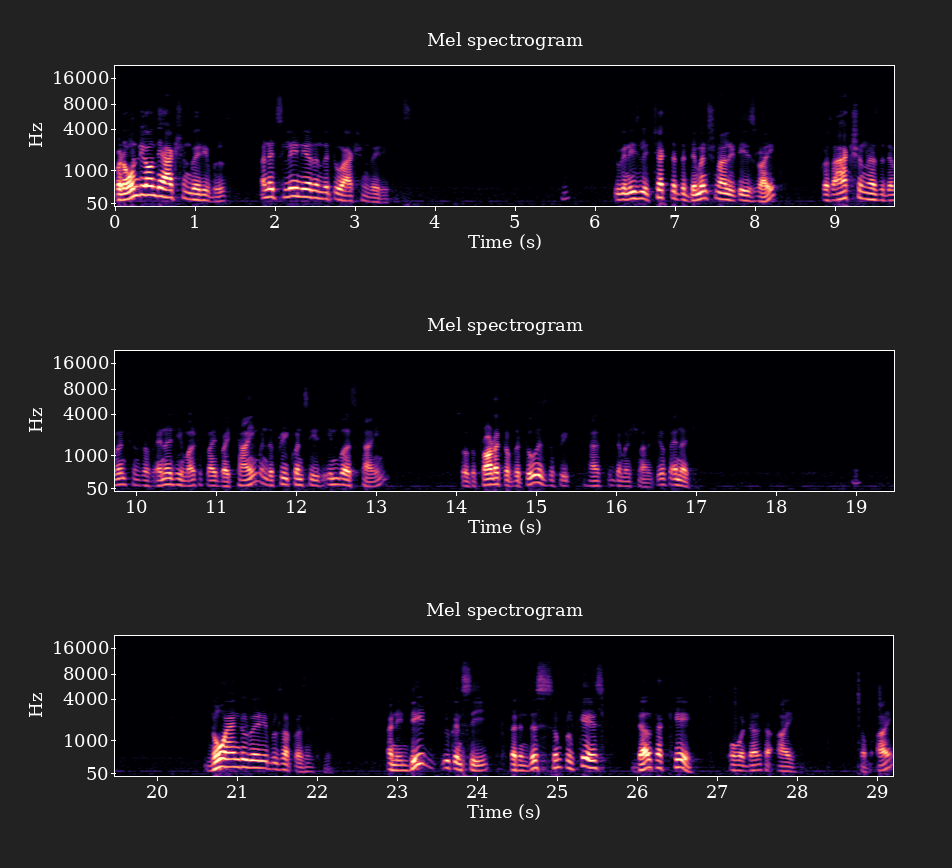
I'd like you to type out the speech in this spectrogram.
but only on the action variables and it is linear in the two action variables. You can easily check that the dimensionality is right because action has the dimensions of energy multiplied by time and the frequency is inverse time. So the product of the two is the has the dimensionality of energy. No angle variables are present here and indeed you can see that in this simple case delta k over delta i sub i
